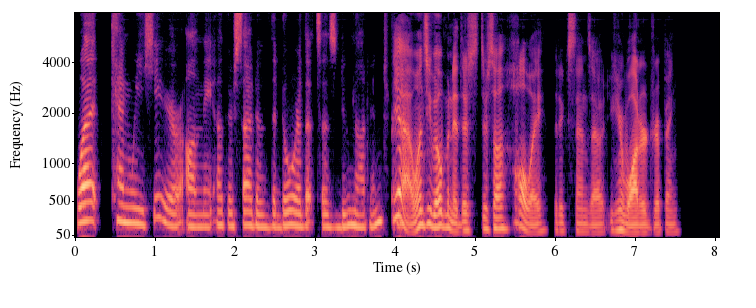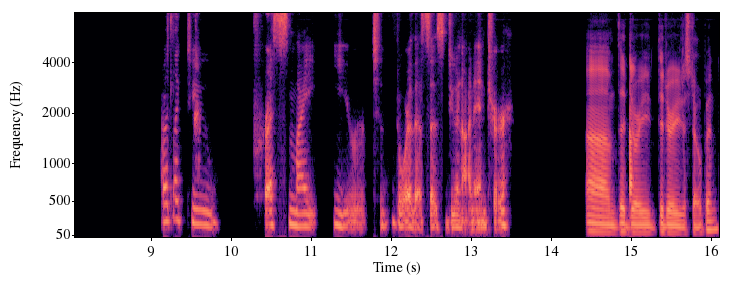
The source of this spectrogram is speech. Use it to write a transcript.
what can we hear on the other side of the door that says do not enter? Yeah, once you've opened it, there's there's a hallway that extends out. You can hear water dripping. I would like to press my ear to the door that says "Do not enter." Um, the door, you, the door you just opened.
